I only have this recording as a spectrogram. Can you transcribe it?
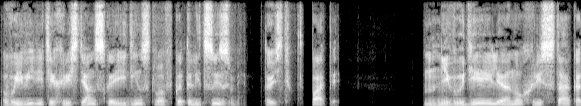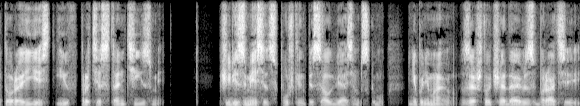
Вы видите христианское единство в католицизме, то есть в папе. Не в идее ли оно Христа, которое есть и в протестантизме? Через месяц Пушкин писал Вяземскому. «Не понимаю, за что Чадаев с братьей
